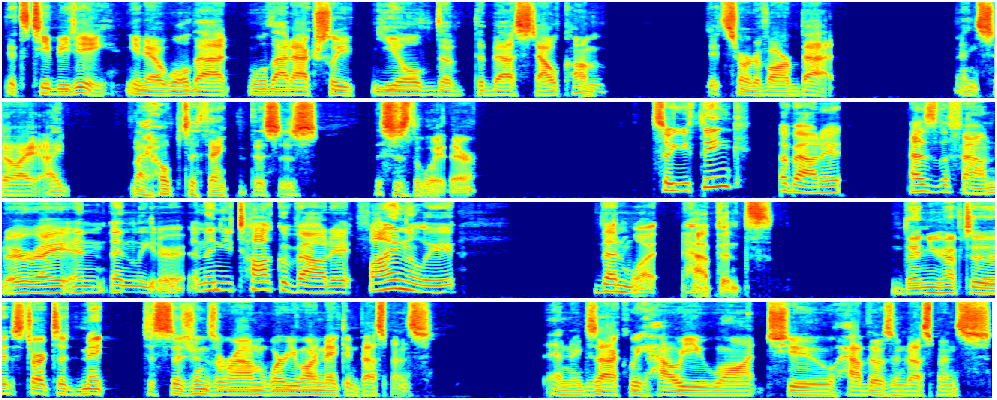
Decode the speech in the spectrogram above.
it's tbd you know will that will that actually yield the, the best outcome it's sort of our bet. And so I, I i hope to think that this is this is the way there. So you think about it as the founder right and and leader and then you talk about it finally then what happens? Then you have to start to make decisions around where you want to make investments and exactly how you want to have those investments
